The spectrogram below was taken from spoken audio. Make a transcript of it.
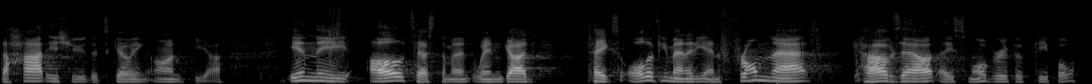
the heart issue that's going on here in the Old Testament, when God takes all of humanity and from that carves out a small group of people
